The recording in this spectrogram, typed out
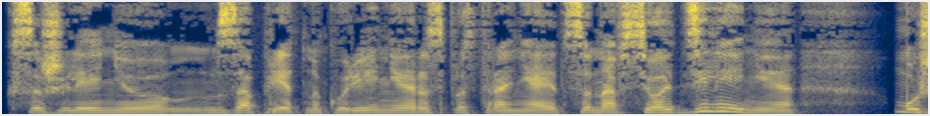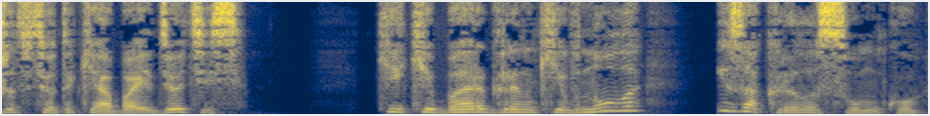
«К сожалению, запрет на курение распространяется на все отделение. Может, все-таки обойдетесь?» Кики Бергрен кивнула и закрыла сумку.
